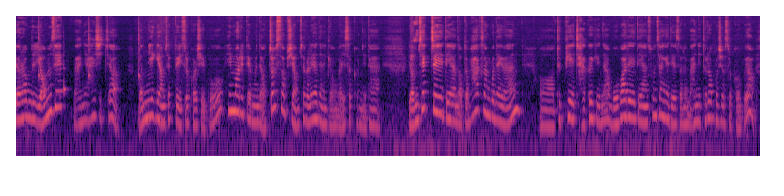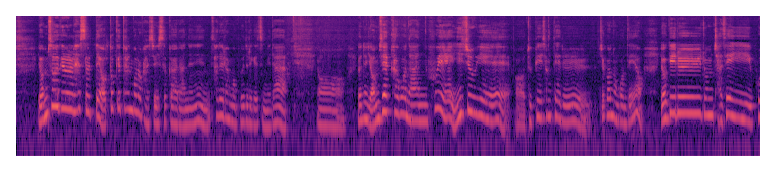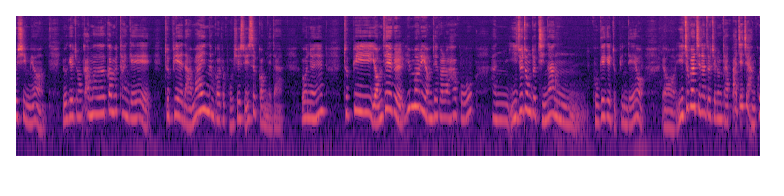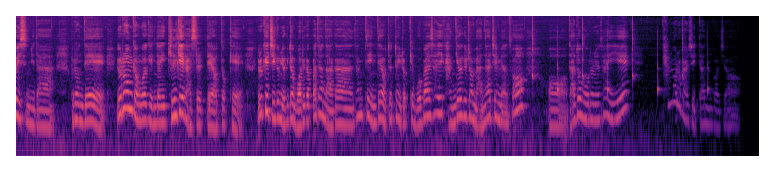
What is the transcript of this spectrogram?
여러분들 염색 많이 하시죠? 먼얘기 염색도 있을 것이고 흰머리 때문에 어쩔 수 없이 염색을 해야 되는 경우가 있을 겁니다. 염색제에 대한 어떤 화학 성분에 의한 어, 두피의 자극이나 모발에 대한 손상에 대해서는 많이 들어보셨을 거고요. 염색을 했을 때 어떻게 탈모로 갈 수 있을까라는 사례를 한번 보여드리겠습니다. 어, 이거는 염색하고 난 후에 2주 후에 어, 두피 상태를 찍어 놓은 건데요. 여기를 좀 자세히 보시면 요게 좀 까뭇까뭇한 게 두피에 남아 있는 거를 보실 수 있을 겁니다. 요거는 두피 염색을 흰머리 염색을 하고 한 2주 정도 지난 고객의 두피인데요. 어, 2주가 지나도 지금 다 빠지지 않고 있습니다. 그런데 이런 경우가 굉장히 길게 갔을 때 어떻게 이렇게 지금 여기도 머리가 빠져나간 상태인데 어쨌든 이렇게 모발 사이 간격이 좀 많아지면서 어, 나도 모르는 사이에 탈모로 갈 수 있다는 거죠.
